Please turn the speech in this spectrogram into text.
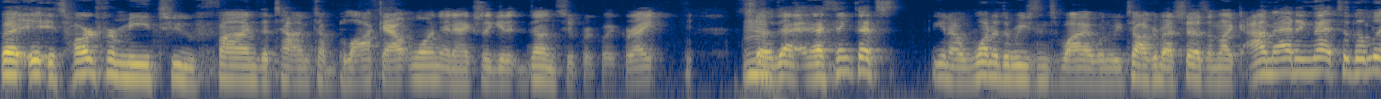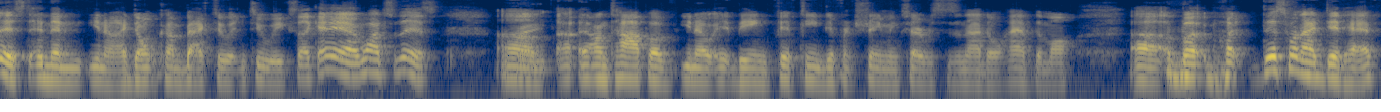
but it, it's hard for me to find the time to block out one and actually get it done super quick, right? So that I think that's you know one of the reasons why when we talk about shows, I'm like I'm adding that to the list, and then you know I don't come back to it in two weeks. Like, hey, I watched this. Um, uh, on top of you know it being 15 different streaming services, and I don't have them all. Uh, Mhm. But but this one I did have,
